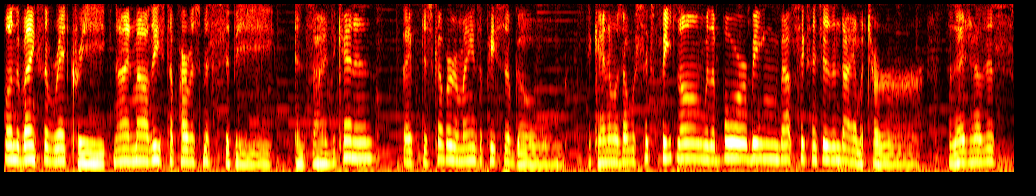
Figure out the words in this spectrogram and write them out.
on the banks of Red Creek, nine miles east of Purvis, Mississippi. Inside the cannon, they've discovered remains of pieces of gold. The cannon was over six feet long, with a bore being about six inches in diameter. The legend of this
